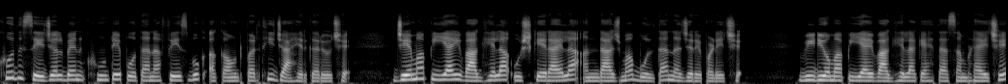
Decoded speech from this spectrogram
ખુદ સેજલબેન ખૂંટે પોતાના ફેસબુક એકાઉન્ટ પરથી જાહેર કર્યો છે, જેમાં પીઆઈ વાઘેલા ઉશ્કેરાયેલા અંદાજમાં બોલતા નજરે પડે છે. વિડીયોમાં પીઆઈ વાઘેલા કહેતા સંભળાય છે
